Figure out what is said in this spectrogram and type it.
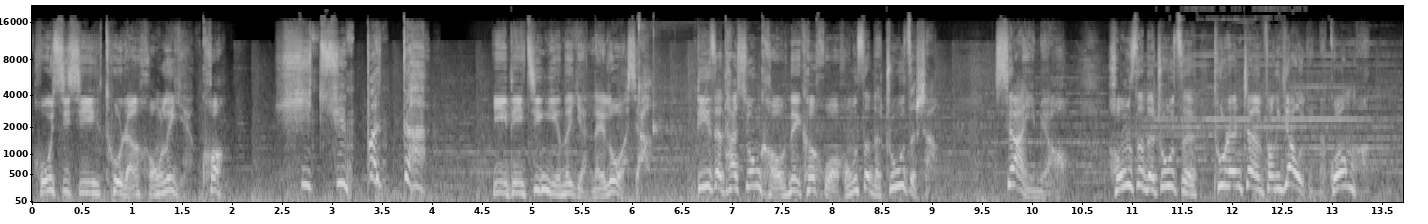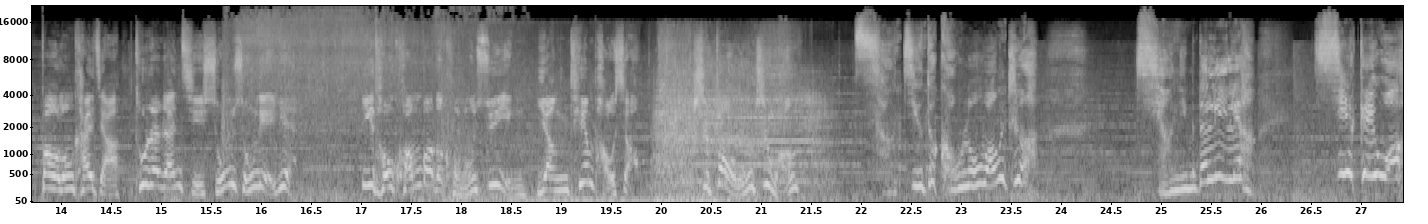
胡西西突然红了眼眶。一群笨蛋！一滴晶莹的眼泪落下，滴在他胸口那颗火红色的珠子上。下一秒，红色的珠子突然绽放耀眼的光芒。暴龙铠甲突然燃起熊熊烈焰，一头狂暴的恐龙虚影仰天咆哮，是暴龙之王，曾经的恐龙王者，将你们的力量借给我，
